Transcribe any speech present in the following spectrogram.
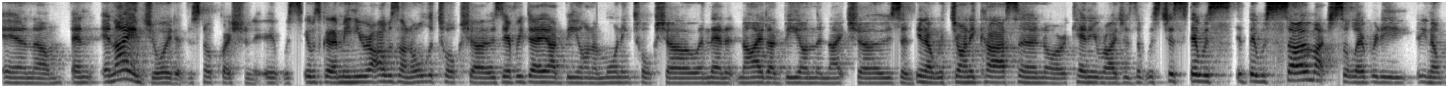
and um and and I enjoyed it. There's no question. It was it was good. I mean, you I was on all the talk shows every day. I'd be on a morning talk show, and then at night I'd be on the night shows, and you know, with Johnny Carson or Kenny Rogers. It was just there was there was so much celebrity, you know,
